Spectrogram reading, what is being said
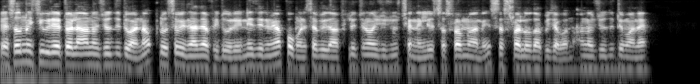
ပြန်ဆုံးနေကြည့်ပြီးတဲ့တော်လည်းအားလုံးကျေးဇူးတင်ပါနော်ပလို့စိတ်ဝင်စားကြဗီဒီယိုလေးနေ့စဉ်များပုံမှန်ဆက်ပြီးတော့ဖြစ်လို့ကျွန်တော် YouTube channel လေး subscribe လုပ်နေ subscribe လုပ်တော့ပြကြပါနော်အားလုံးကျေးဇူးတင်ပါတယ်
